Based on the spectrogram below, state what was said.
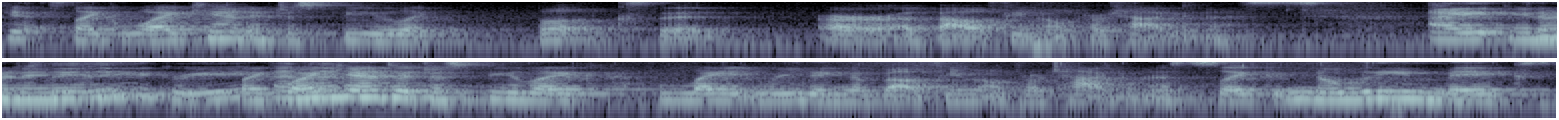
Yes. like why can't it just be like books that are about female protagonists I You know what I mean? completely agree. like And why can't it just be like light reading about female protagonists like nobody makes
